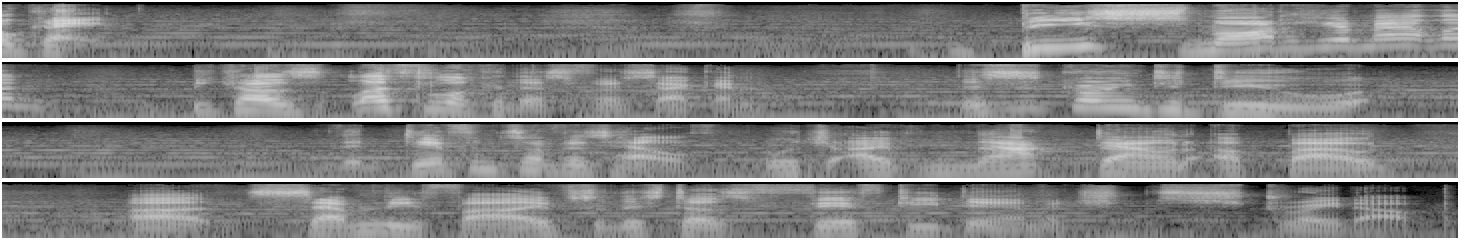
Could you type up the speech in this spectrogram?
Okay. Be smart here, Mattlin, because let's look at this for a second. This is going to do the difference of his health, which I've knocked down about uh, 75, so this does 50 damage straight up.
